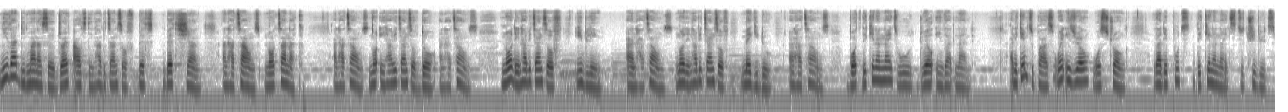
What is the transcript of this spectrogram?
Neither did Manasseh drive out the inhabitants of Beth, Beth Shan and her towns, nor Taanach and her towns, nor inhabitants of Dor and her towns, nor the inhabitants of Iblim and her towns, nor the inhabitants of Megiddo and her towns, but the Canaanites will dwell in that land. And it came to pass, when Israel was strong, that they put the Canaanites to tribute,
